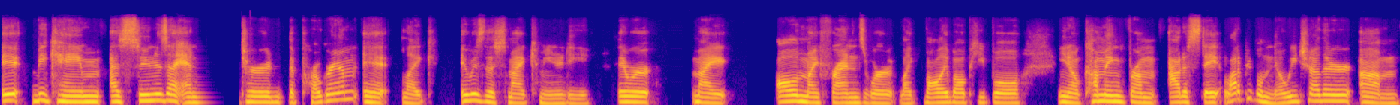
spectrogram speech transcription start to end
it became as soon as I entered the program, it like it was this my community. They were my all of my friends were like volleyball people, you know, coming from out of state. A lot of people know each other. Um,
